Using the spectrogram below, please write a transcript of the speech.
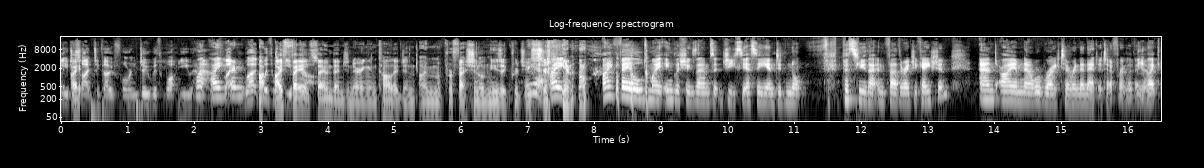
I- you I- decide to go for and do with what you Well, have. I- like I'm- work I, with what I you've failed got. sound engineering in college, and I'm a professional music producer. Yeah, I, you know, I failed my English exams at GCSE and did not pursue that in further education. And I am now a writer and an editor for a living. Yeah. Like,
